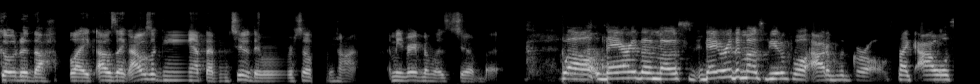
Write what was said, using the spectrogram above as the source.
go to the like. I was like, I was looking at them too. They were so hot. I mean, Raven was too, but Well, they're the most they were the most beautiful out of the girls. Like I will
